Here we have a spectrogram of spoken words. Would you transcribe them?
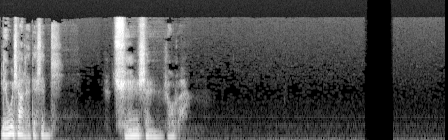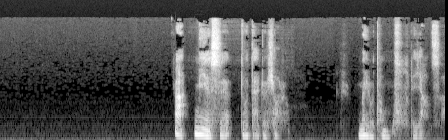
留下来的身体全身柔软，啊，面色都带着笑容，没有痛苦的样子啊。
